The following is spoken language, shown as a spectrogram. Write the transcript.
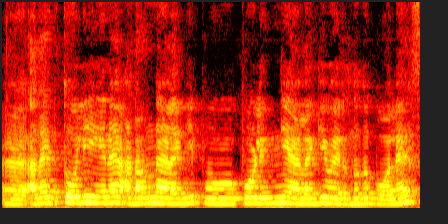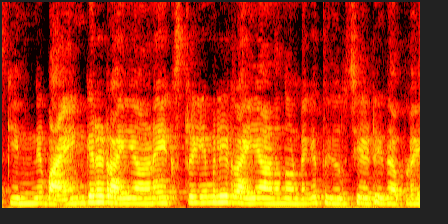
അതായത് തൊലി ഇങ്ങനെ അടർന്ന് ഇളകി പൊളിഞ്ഞ് ഇളകി വരുന്നത് പോലെ സ്കിന്ന് ഭയങ്കര ഡ്രൈ ആണ് എക്സ്ട്രീംലി ഡ്രൈ ആണെന്നുണ്ടെങ്കിൽ തീർച്ചയായിട്ടും ഇത് അപ്ലൈ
